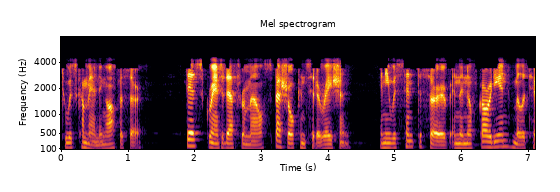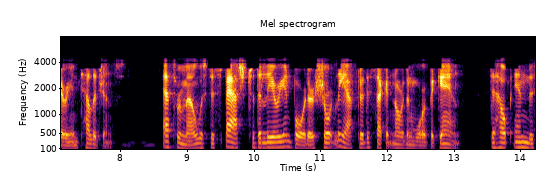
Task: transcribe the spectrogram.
to his commanding officer. This granted Ethramel special consideration, and he was sent to serve in the Nilfgaardian military intelligence. Ethramel was dispatched to the Lyrian border shortly after the Second Northern War began, to help end the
